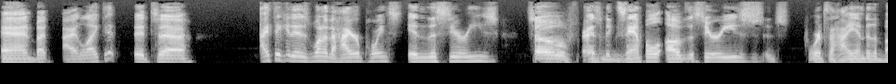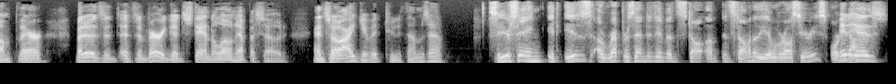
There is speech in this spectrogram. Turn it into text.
And but I liked it. It's uh, I think it is one of the higher points in the series. So as an example of the series, it's towards the high end of the bump there. But it was a, it's a very good standalone episode, and so I give it two thumbs up. So you're saying it is a representative install, um, installment of the overall series, or It not? is.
